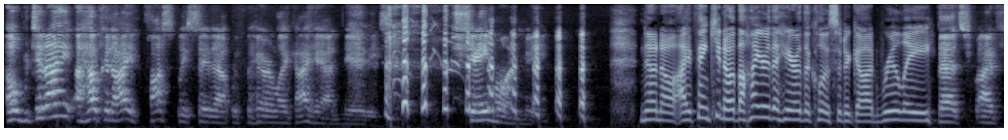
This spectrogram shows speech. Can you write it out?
Oh, did I? How could I possibly say that with the hair like I had in the eighties? Shame on me. No, no, I think you know the higher the hair, the closer to God. Really, That's I've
